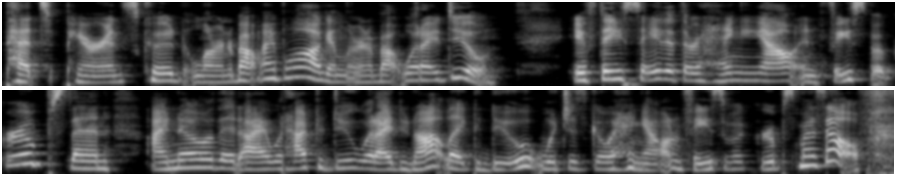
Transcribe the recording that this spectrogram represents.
pet parents could learn about my blog and learn about what I do. If they say that they're hanging out in Facebook groups, then I know that I would have to do what I do not like to do, which is go hang out in Facebook groups myself.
